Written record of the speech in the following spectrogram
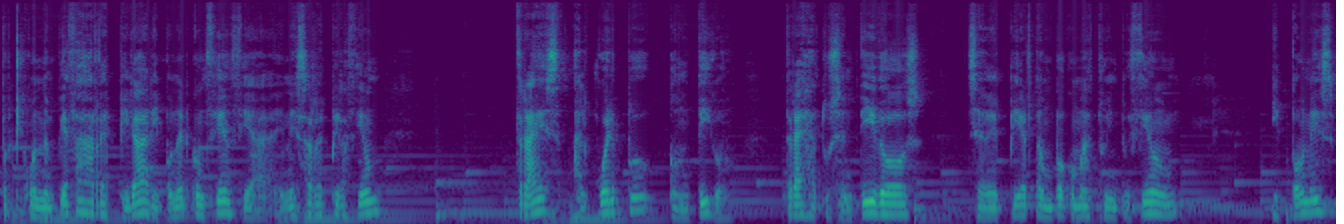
Porque cuando empiezas a respirar y poner conciencia en esa respiración, traes al cuerpo contigo, traes a tus sentidos, se despierta un poco más tu intuición y pones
